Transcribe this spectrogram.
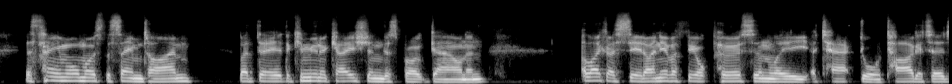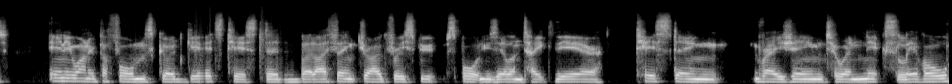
the same almost the same time, but the the communication just broke down. And like I said, I never felt personally attacked or targeted anyone who performs good gets tested, but I think Drug Free Sport New Zealand take their testing regime to a next level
